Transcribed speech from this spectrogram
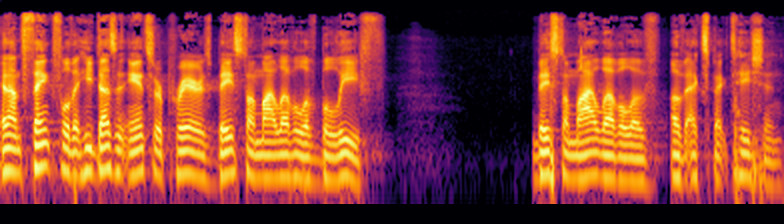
And I'm thankful that he doesn't answer prayers based on my level of belief based on my level of, of expectation?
